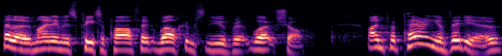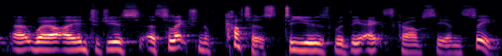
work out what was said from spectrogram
Hello, my name is Peter Parfitt. Welcome to the New Brit Workshop. I'm preparing a video uh, where I introduce a selection of cutters to use with the X-Carve CNC.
